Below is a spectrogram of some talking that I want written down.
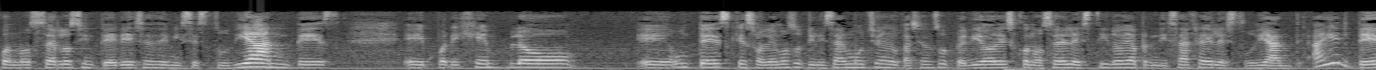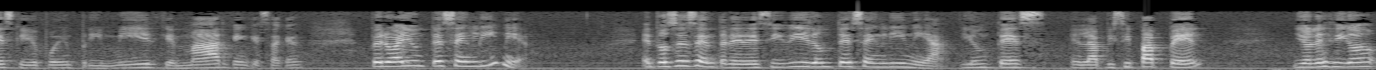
conocer los intereses de mis estudiantes. Eh, por ejemplo, eh, un test que solemos utilizar mucho en educación superior es conocer el estilo de aprendizaje del estudiante. Hay el test que yo puedo imprimir, que marquen, que saquen, pero hay un test en línea. Entonces, entre decidir un test en línea y un test en lápiz y papel, yo les digo,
